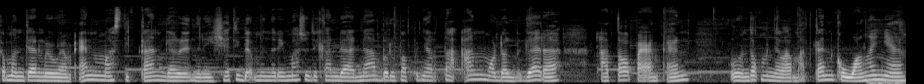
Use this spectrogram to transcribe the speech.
Kementerian BUMN memastikan Garuda Indonesia tidak menerima suntikan dana berupa penyertaan modal negara atau PMN untuk menyelamatkan keuangannya.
